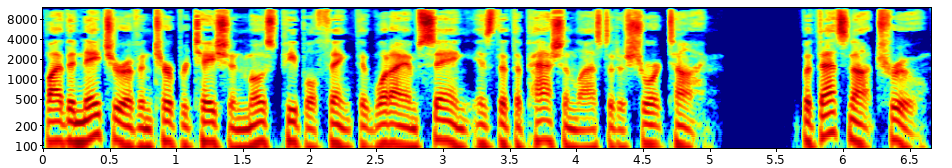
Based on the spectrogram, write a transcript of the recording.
By the nature of interpretation, most people think that what I am saying is that the passion lasted a short time. But that's not true.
